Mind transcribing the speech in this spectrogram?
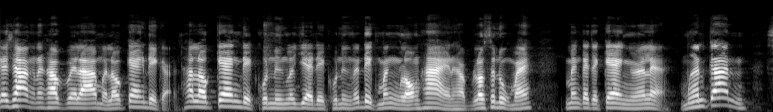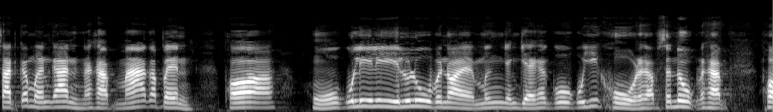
ก็ช่างนะครับ เวลาเหมือนเราแกล้งเด็กอะถ้าเราแกล้งเด็กคนหนึ่งเราแย่เด็กคนหนึ่งแล้วเด็กมันร้องไห้นะครับ เราสนุกไหมมันก็จะแกล้งอยู่นั่นแหละ เหมือนกัน สัตว์ก็เหมือนกันนะครับ ม้าก็เป็น พอหูกูรี่รี่ลู่ๆไปหน่อย มึงแย่งๆกับกูกูยี่ขู่นะครับ สนุกนะครับ พอ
